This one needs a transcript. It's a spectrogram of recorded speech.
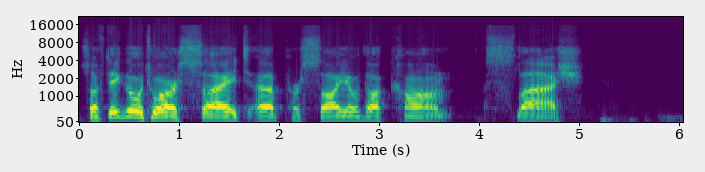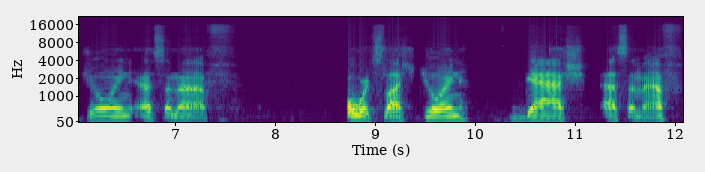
So if they go to our site, uh, persyo.com slash join SMF forward slash join dash SMF.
